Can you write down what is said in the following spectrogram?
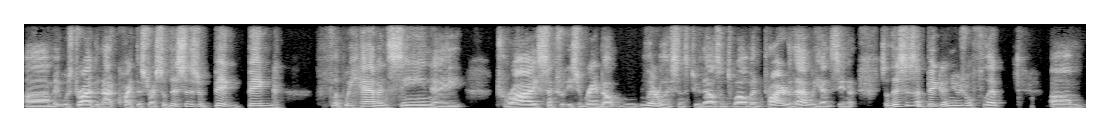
Um it was dry but not quite this dry. So this is a big big flip. We haven't seen a dry central eastern grain belt literally since 2012 and prior to that we hadn't seen it so this is a big unusual flip um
